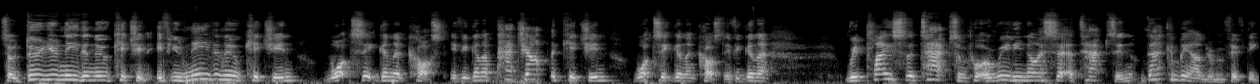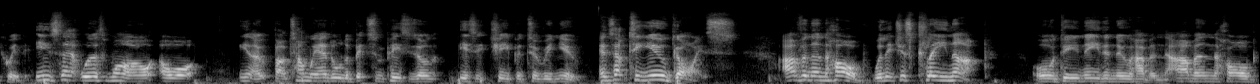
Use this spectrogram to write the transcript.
So, do you need a new kitchen? If you need a new kitchen, what's it going to cost? If you're going to patch up the kitchen, what's it going to cost? If you're going to replace the taps and put a really nice set of taps in, that can be 150 quid. Is that worthwhile, or you know, by the time we add all the bits and pieces on, is it cheaper to renew? It's up to you guys. Oven and hob, will it just clean up? Or do you need a new oven? The oven, the hob,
